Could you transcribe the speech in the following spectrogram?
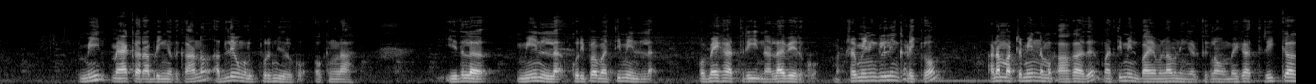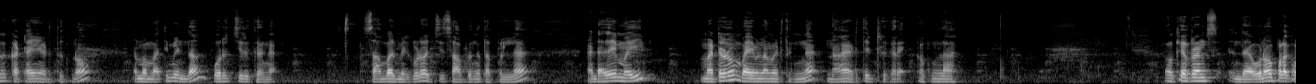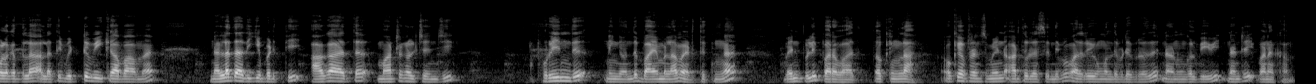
மீன் மேக்கர் அப்படிங்கிறது காரணம் அதுலேயே உங்களுக்கு புரிஞ்சுருக்கும் ஓகேங்களா? இதில் மீனில் குறிப்பாக மத்தி மீனில் ஒமேகா த்ரீ நல்லாவே இருக்கும். மற்ற மீன்களையும் கிடைக்கும். ஆனால் மற்ற மீன் நமக்கு ஆகாது. மத்தி மீன் பயம் இல்லாமல் நீங்கள் எடுத்துக்கலாம். ஒமேகா த்ரீக்காக கட்டாயம் எடுத்துக்கணும். நம்ம மத்தி மீன் தான் பொரிச்சிருக்கேங்க சாம்பார் மீன் கூட வச்சு சாப்பிடுங்க தப்பு இல்லை அண்ட் அதே மாதிரி மட்டனும் பயம் இல்லாமல் எடுத்துக்கோங்க. நான் எடுத்துகிட்டு இருக்கிறேன் ஓகேங்களா? ஓகே ஃப்ரெண்ட்ஸ் இந்த உணவு பழக்க வழக்கத்தில் எல்லாத்தையும் விட்டு வீக்காகாமல் நல்லதை அதிகப்படுத்தி ஆகாத மாற்றங்கள் செஞ்சு புரிந்து நீங்கள் வந்து பயமில்லாமல் எடுத்துக்கோங்க. வெண்புலி பரவாது. ஓகேங்களா ஓகே ஃப்ரெண்ட்ஸ் மீண்டும் அடுத்த வீடியோ சந்திப்போம். அதுவரை உங்களது விடைபெறுவது நான் உங்கள் பிவி நன்றி வணக்கம்.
